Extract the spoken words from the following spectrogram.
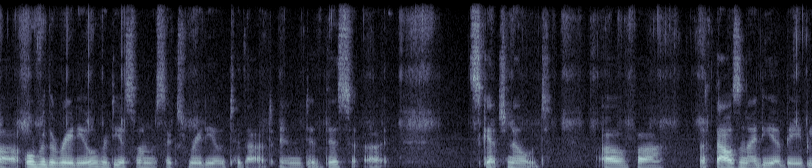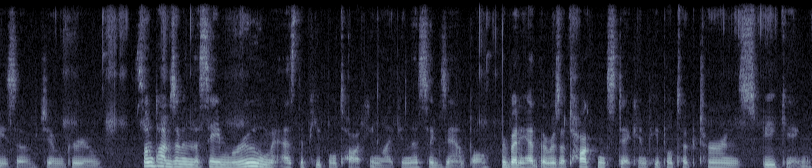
uh, over the radio, over DS106 radio to that and did this uh, sketch note of uh, the Thousand Idea Babies of Jim Groom. Sometimes I'm in the same room as the people talking, like in this example. Everybody had, there was a talking stick and people took turns speaking.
